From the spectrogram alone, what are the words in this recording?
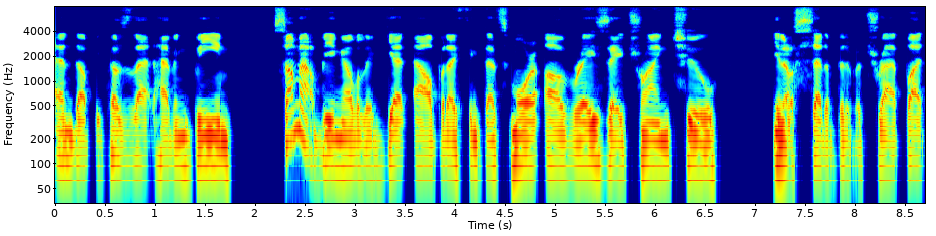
end up because of that having Beam somehow being able to get out, but I think that's more of Reze trying to, you know, set a bit of a trap. But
